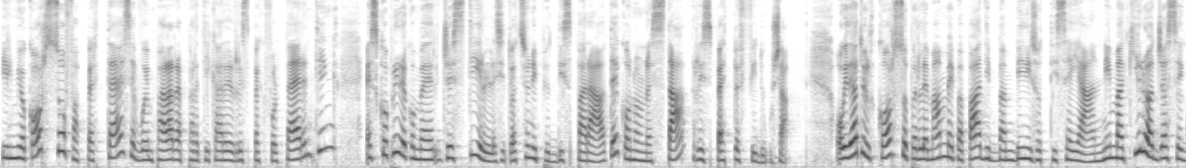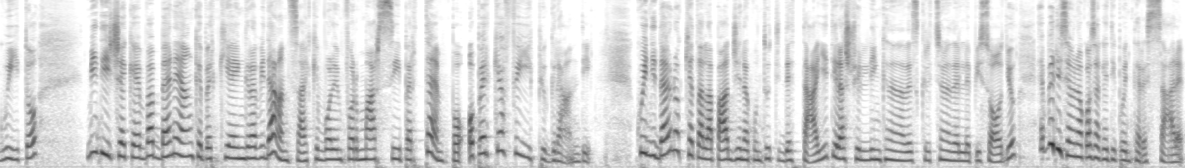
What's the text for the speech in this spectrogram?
Il mio corso fa per te se vuoi imparare a praticare il respectful parenting e scoprire come gestire le situazioni più disparate con onestà, rispetto e fiducia. Ho ideato il corso per le mamme e papà di bambini sotto i 6 anni, ma chi lo ha già seguito mi dice che va bene anche per chi è in gravidanza e che vuole informarsi per tempo o per chi ha figli più grandi. Quindi dai un'occhiata alla pagina con tutti i dettagli, ti lascio il link nella descrizione dell'episodio e vedi se è una cosa che ti può interessare.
